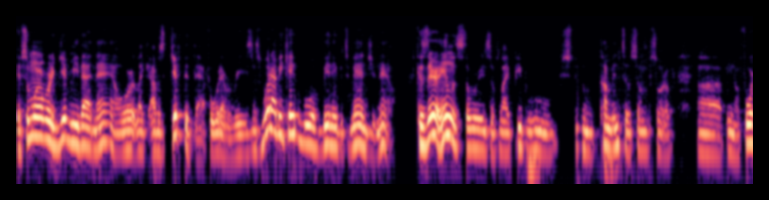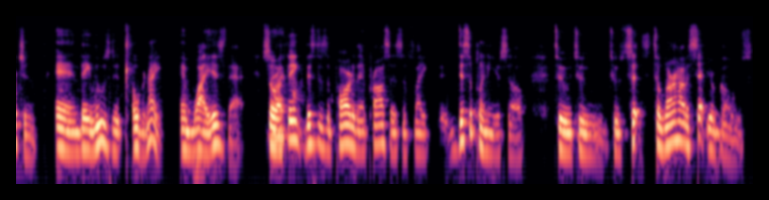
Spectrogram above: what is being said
If someone were to give me that now, or like I was gifted that for whatever reasons, would I be capable of being able to manage it now? Because there are endless stories of like people who, who come into some sort of uh, you know fortune and they lose it overnight. And why is that? So right. I think this is a part of that process of like disciplining yourself to to to set, to learn how to set your goals,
